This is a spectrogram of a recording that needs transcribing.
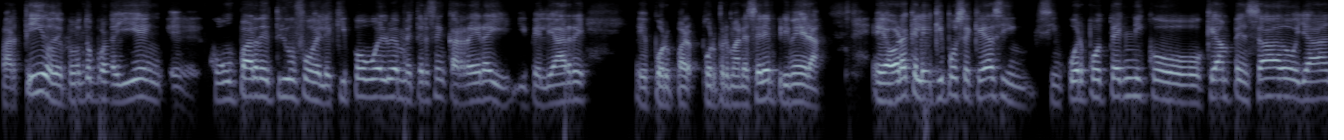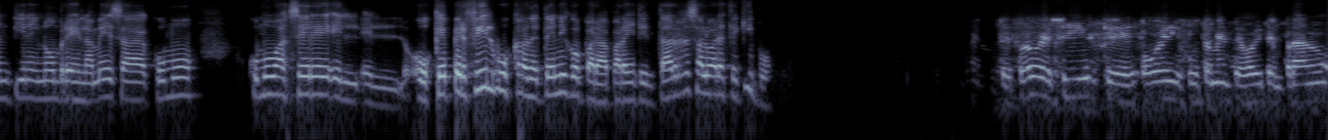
partidos, de pronto por en, eh, con un par de triunfos el equipo vuelve a meterse en carrera y, pelear eh, por, por, permanecer en primera. Eh, ahora que el equipo se queda sin, sin cuerpo técnico, ¿qué han pensado? ¿Ya tienen nombres en la mesa? ¿Cómo, cómo va a ser el, el, o qué perfil buscan de técnico para, para intentar salvar este equipo. Puedo decir que hoy, justamente hoy temprano,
